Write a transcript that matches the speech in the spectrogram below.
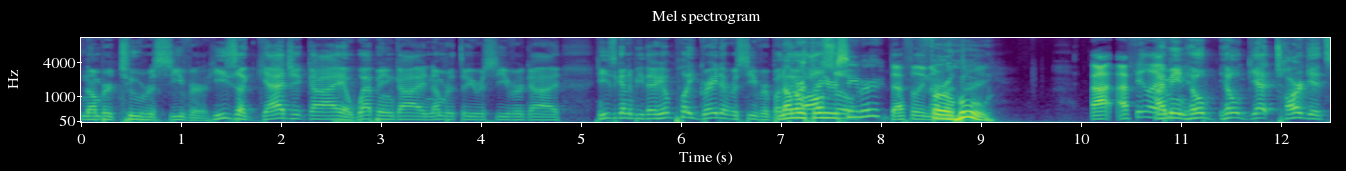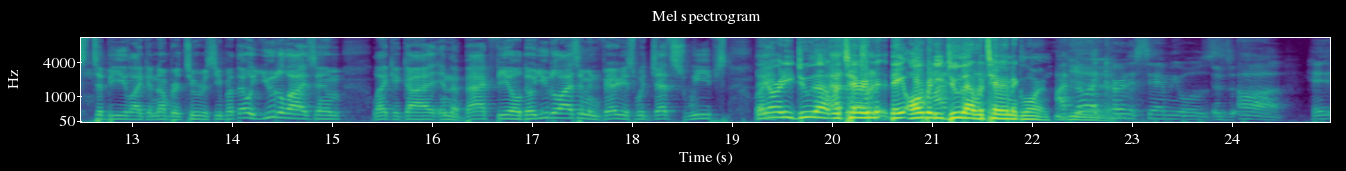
number two receiver. He's a gadget guy, a weapon guy, number three receiver guy. He's going to be there. He'll play great at receiver, but number three also- receiver definitely For number who? three. I, I feel like I mean, he'll he'll get targets to be like a number two receiver, but they'll utilize him like a guy in the backfield. They'll utilize him in various with jet sweeps. they Like, already do that with Terry. tra- they already I do feel that with Terry McLaurin. I feel like Curtis Samuel's uh his,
